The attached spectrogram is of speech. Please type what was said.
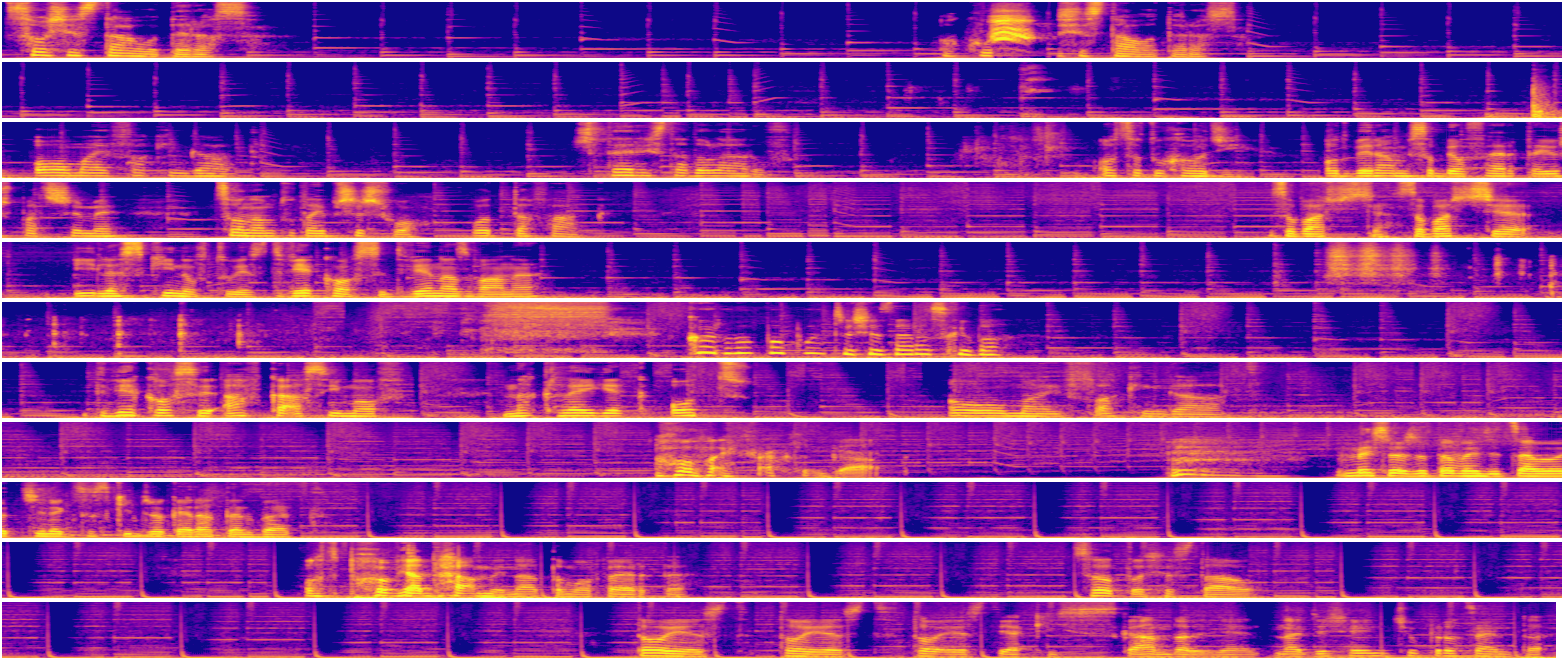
Co się stało teraz? O kur... Co się stało teraz? Oh my fucking god. 400 dolarów. O co tu chodzi? Odbieramy sobie ofertę, już patrzymy, co nam tutaj przyszło. What the fuck? Zobaczcie, zobaczcie, ile skinów tu jest. Dwie kosy, dwie nazwane. Kurwa, popłaczę się zaraz chyba. Dwie kosy, Awka Asimow, naklejek od Oh my fucking god. Oh my fucking god. Myślę, że to będzie cały odcinek ze Skin Jokera ten bet. Odpowiadamy na tą ofertę. Co to się stało? To jest, to jest, to jest jakiś skandal, nie? Na 10%.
